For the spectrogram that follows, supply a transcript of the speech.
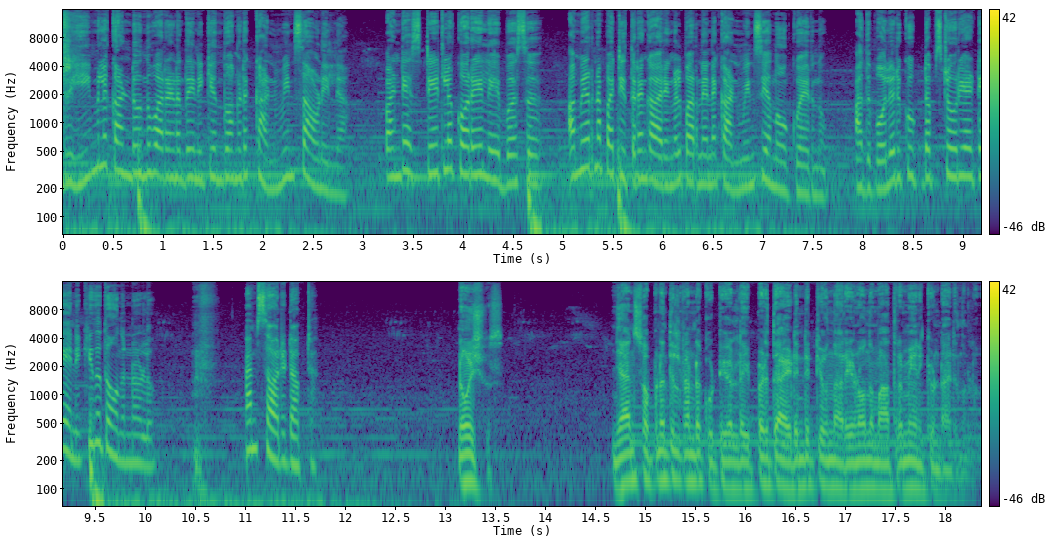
ഡ്രീമിൽ കണ്ടു എന്ന് പറയണത് എനിക്ക് എന്തോ അങ്ങോട്ട് കൺവിൻസ് ആവണില്ല. പണ്ട് എസ്റ്റേറ്റിലെ കുറെ ലേബേഴ്സ് അമീറിനെ പറ്റി ഇത്തരം കാര്യങ്ങൾ പറഞ്ഞ് എന്നെ കൺവിൻസ് ചെയ്യാൻ നോക്കുമായിരുന്നു അതുപോലെ ഒരു കുക്ക്ഡ് അപ്പ് സ്റ്റോറി ആയിട്ട് ഇത് തോന്നുന്നുള്ളൂ. I'm sorry doctor no issues ഞാൻ സ്വപ്നത്തിൽ കണ്ട കുട്ടികളുടെ ഇപ്പോഴത്തെ ഐഡന്റിറ്റി ഒന്ന് അറിയണമെന്ന് മാത്രമേ എനിക്കുണ്ടായിരുന്നുള്ളൂ.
